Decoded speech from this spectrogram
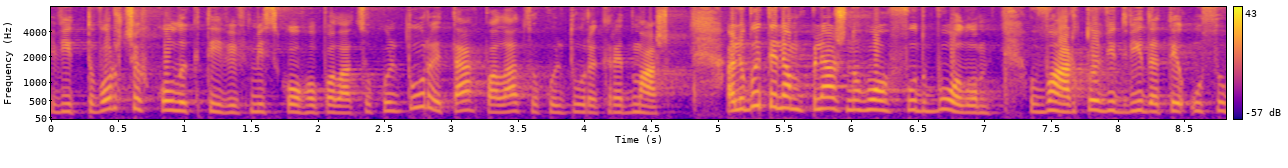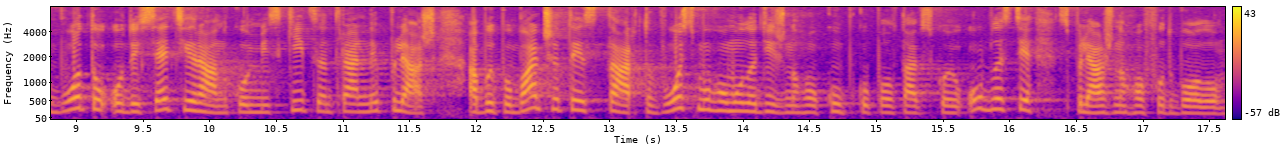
від творчих колективів міського палацу культури та палацу культури Кредмаш. Любителям пляжного футболу варто відвідати у суботу о 10 ранку міський центральний пляж, аби побачити старт 8-го молодіжного кубку Полтавської області з пляжного футболу.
